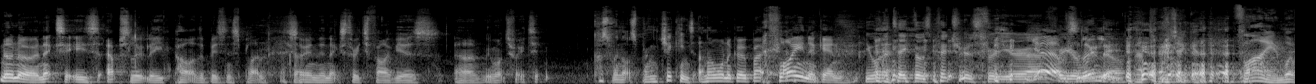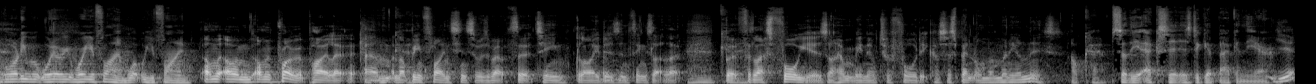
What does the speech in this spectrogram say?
No, no, an exit is absolutely part of the business plan. So in the next three to five years, uh, we want to exit, because we're not spring chickens, and I want to go back flying again. You want to take those pictures for your uh, Yeah, for your absolutely. window. flying. What, what are you, where, where are you flying? What were you flying? I'm, I'm, I'm a private pilot, um, and I've been flying since I was about 13, gliders and things like that. But for the last four years, I haven't been able to afford it because I spent all my money on this. Okay, so the exit is to get back in the air. Yeah.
